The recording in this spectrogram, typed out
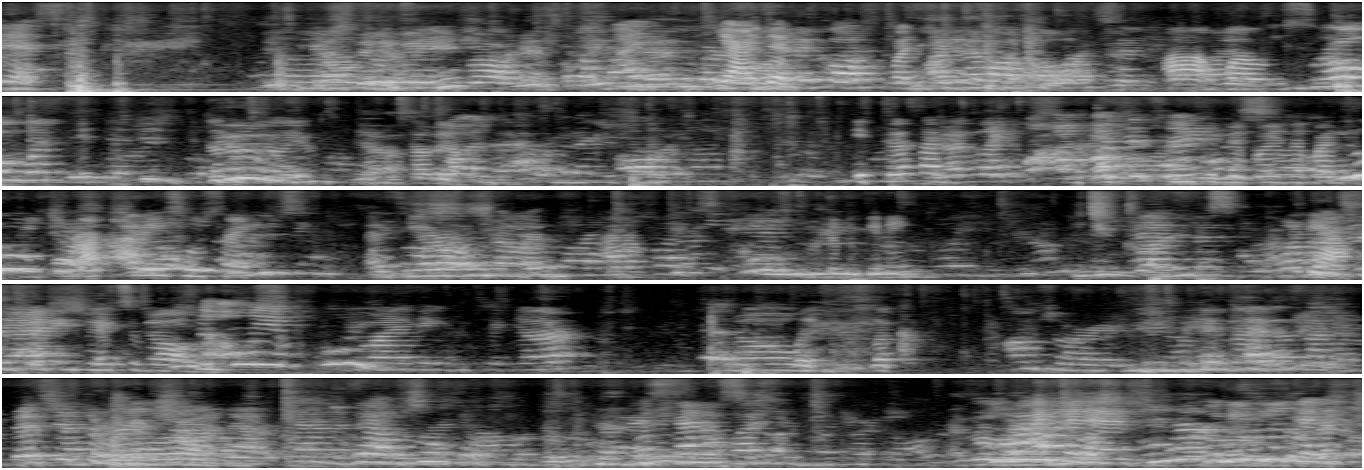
Yes. Yeah, I did. What? Uh, well, you see, doesn't tell you. It says that the feature, actually, so saying a zero and out of the beginning. Yeah. It's The only employee. want anything in particular? No. Wait, look. I'm sorry. That's just a rim shot now. Yeah, I'm so confused. What's that question? I did it. You did it.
